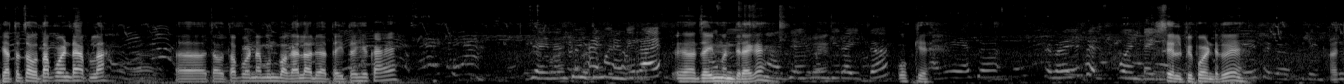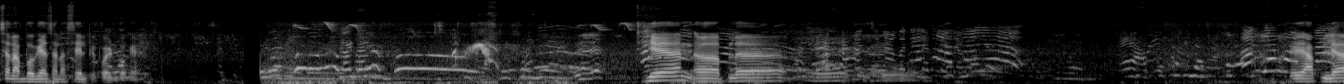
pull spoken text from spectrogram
हे आता चौथा पॉईंट आहे आपला. चौथा पॉईंट आपण बघायला आलोय आता. इथं हे काय आहे? जैन मंदिर आहे काय? ओके. सेल्फ पॉईंट आहे तो चला बघूया चला सेल्फी पॉईंट बघूया. हे आपलं हे आपल्या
